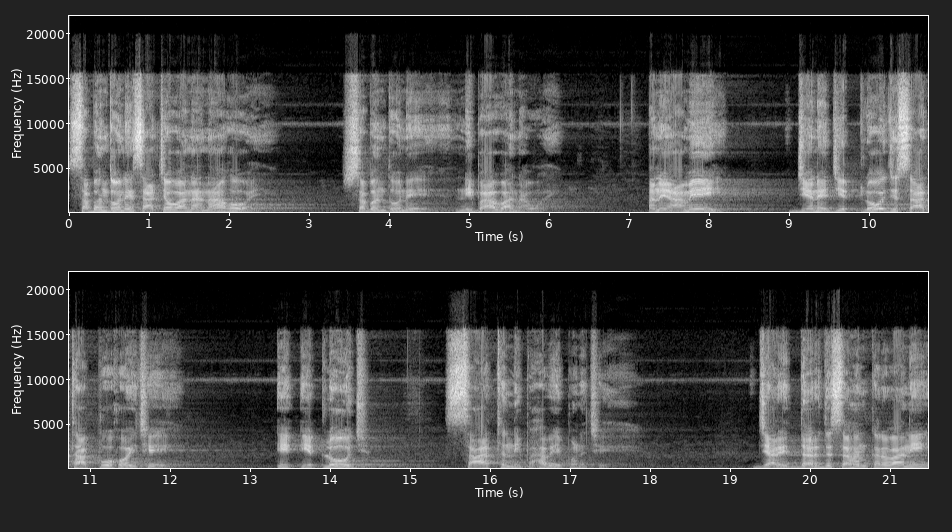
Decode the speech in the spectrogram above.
સંબંધોને સાચવવાના ના હોય સંબંધોને નિભાવવાના હોય. અને આમે જેને જેટલો જ સાથ આપવો હોય છે, એ એટલો જ સાથ નિભાવે પણ છે. જ્યારે દર્દ સહન કરવાની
